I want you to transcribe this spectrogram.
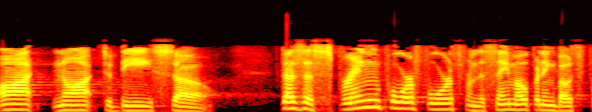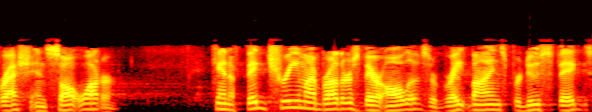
ought not to be so. Does a spring pour forth from the same opening both fresh and salt water? Can a fig tree, my brothers, bear olives, or grapevines produce figs?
